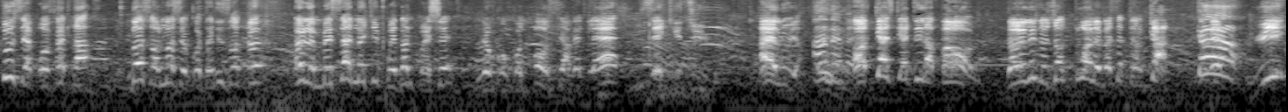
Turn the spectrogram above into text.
tous ces prophètes-là, non seulement se contredisent entre eux, et le message qu'ils prétendent prêcher ne concorde pas aussi avec les Écritures. Alléluia. Amen. Qu'est-ce que dit la parole? Dans le livre de Jean 3, le verset 34. Car- Oui,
